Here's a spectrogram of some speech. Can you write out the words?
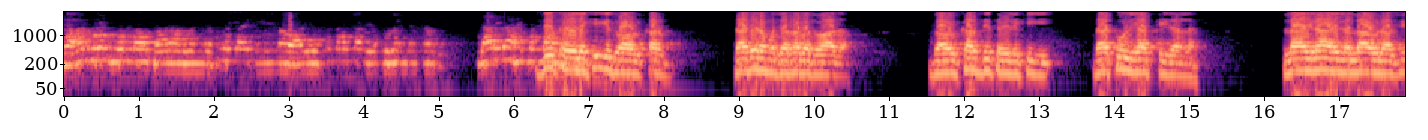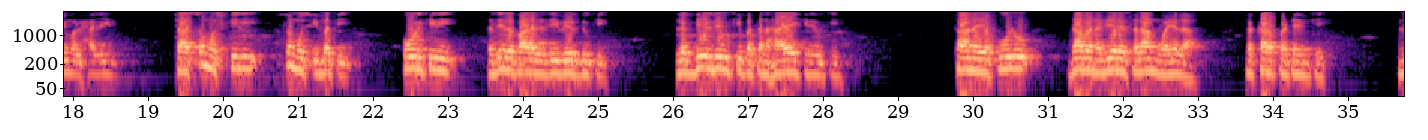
وعن رضي الله تعالى عنه ان رسول الله صلى الله عليه وسلم كان يقول عند الكرب لا اله الا الله دې سره لکېږي دعا الکرب دا ډېره مجربه دعا ده دعا الکرب دې ته ویل کېږي دا ټول یاد کړئ الله لا اله الا الله العظیم الحلیم چا سم مشکلی سم مصیبتی پور کی وی د دې لپاره د دې ویردو کی لګ ډیر دیو کی په تنهایی کې دیو کی کان یقول دا به نبی علیہ السلام ویلا د کار پټین کې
